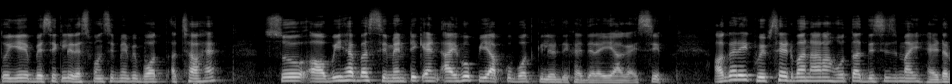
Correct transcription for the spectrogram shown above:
तो ये बेसिकली रेस्पॉन्सिव में भी बहुत अच्छा है। So we have a semantic and I hope ये आपको बहुत क्लियर दिखाई दे रहा है। ये आगे इससे अगर एक वेबसाइट बनाना होता this is my header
